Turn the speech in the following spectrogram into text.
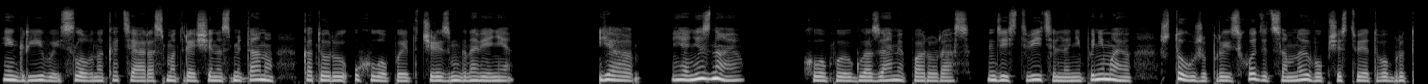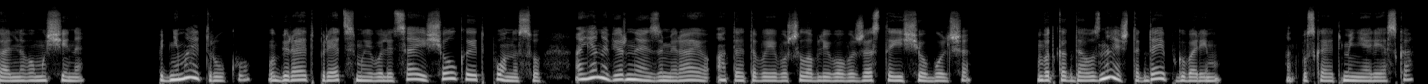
игривый, словно котяра, смотрящий на сметану, которую ухлопает через мгновение. «Я... я не знаю». Хлопаю глазами пару раз. Действительно не понимаю, что уже происходит со мной в обществе этого брутального мужчины. Поднимает руку, убирает прядь с моего лица и щелкает по носу, а я, наверное, замираю от этого его шаловливого жеста еще больше. Вот когда узнаешь, тогда и поговорим. Отпускает меня резко,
